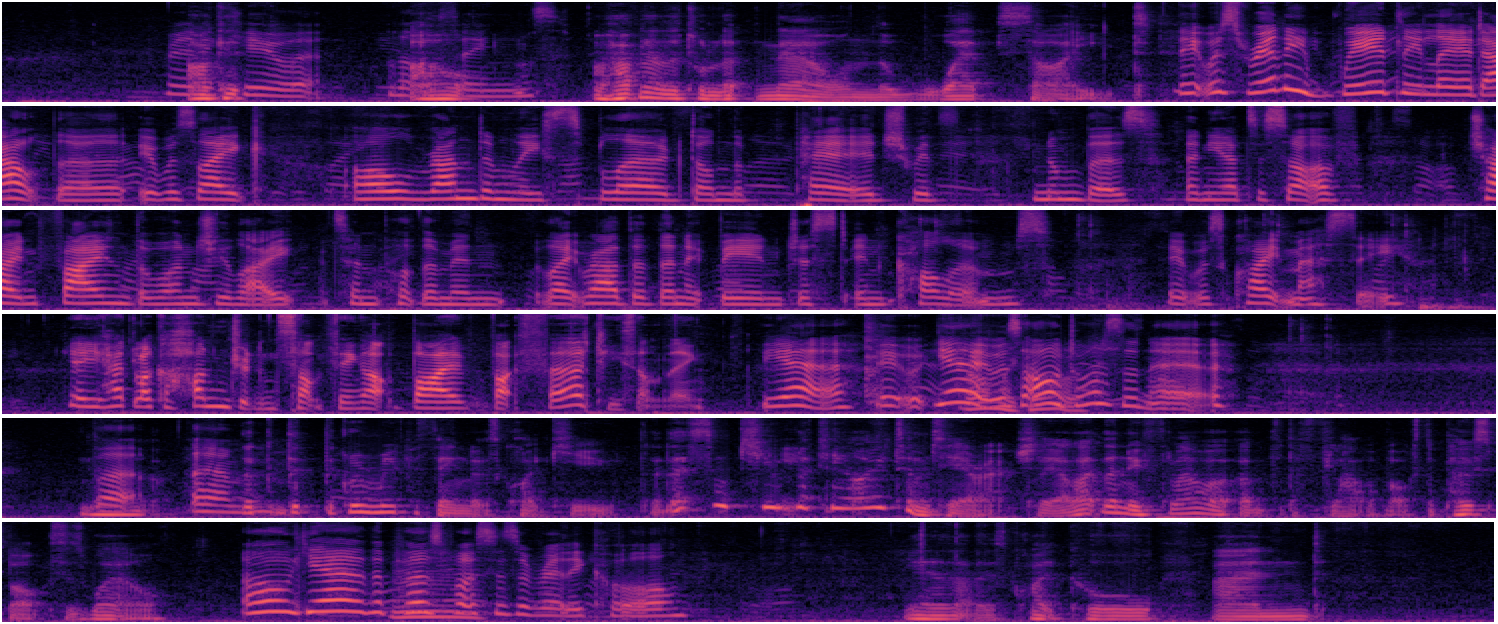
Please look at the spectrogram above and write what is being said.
Really Okay. cute little Oh. things. I'm having a little look now on the website. It was really weirdly laid out though. It was like all randomly splurged on the page with numbers, and you had to sort of try and find the ones you liked and put them in, like rather than it being just in columns. It was quite messy. Yeah, you had like a hundred and something up by like thirty something. Yeah, it yeah, Oh it my was odd, wasn't it? But um, The, the, the Grim Reaper thing looks quite cute. There's some cute looking items here, actually. I like the new flower, uh, the flower box, the post box as well. oh yeah, the post Mm. boxes are really cool. Yeah, that looks quite cool. And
